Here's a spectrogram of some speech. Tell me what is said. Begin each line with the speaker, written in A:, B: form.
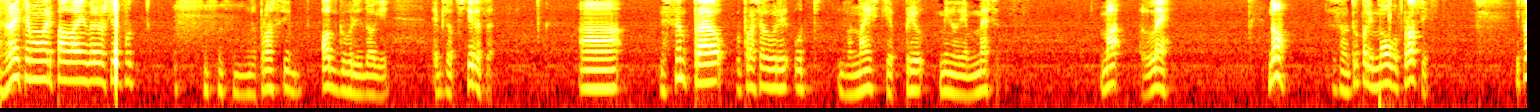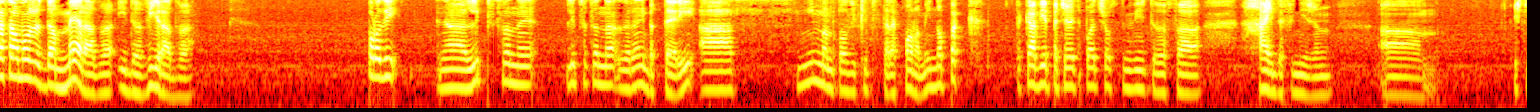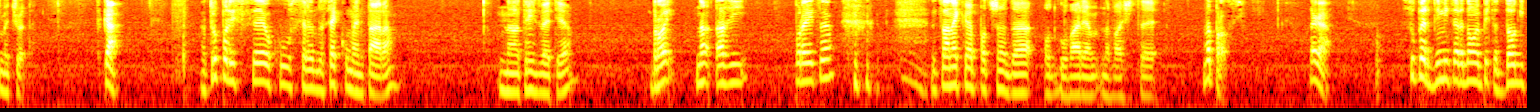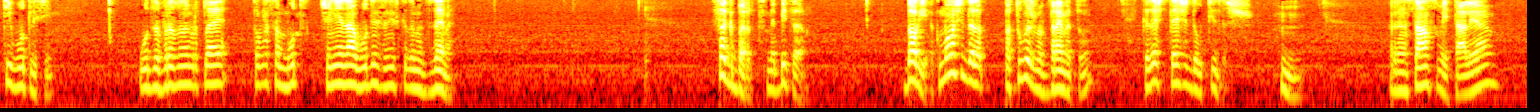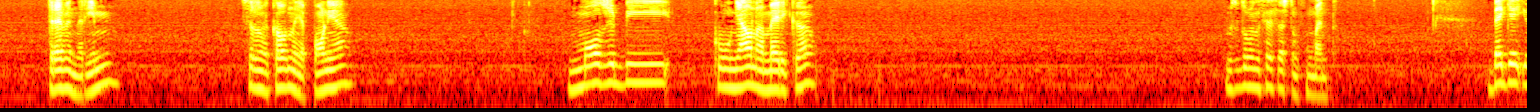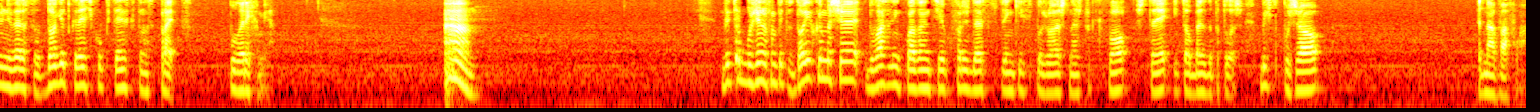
A: Здравейте, мамари Палвани, добре дошли в от... въпроси, отговори, доги. Епизод 40. А, не съм правил въпроси отговори от 12 април миналия месец. Ма, ле. Но, са се натрупали много въпроси. И това само може да ме радва и да ви радва. Поради а, липсване, липсата на заредени батерии, аз снимам този клип с телефона ми, но пък така вие печелите повече, защото ми видите в uh, High Definition uh, и ще ме чуете. Така, натрупали се около 70 коментара на 32-тия брой на тази поредица. Затова нека почна да отговарям на вашите въпроси. Така. Супер Димитър едно ме пита, Доги ти лут ли си? Луд за връзване, братле. Толкова съм луд, че ни една лудница не иска да ме вземе. Фъкбърт ме пита. Доги, ако можеш да пътуваш във времето, къде щеше да отидеш? Хм. Ренесансова Италия, Древен Рим, средновековна Япония, може би колониална Америка, За друго не се сещам в момента. BG Universal. Доги, откъде си купи тениската на Sprite? Подариха ми я. Виктор Божинов ме пита, Доги, ако имаше до вас един кладенец и ако фърш 10 стотинки и си пожелаваш нещо, какво ще е и то без да пътуваш? Бих си пожелал една вафла.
